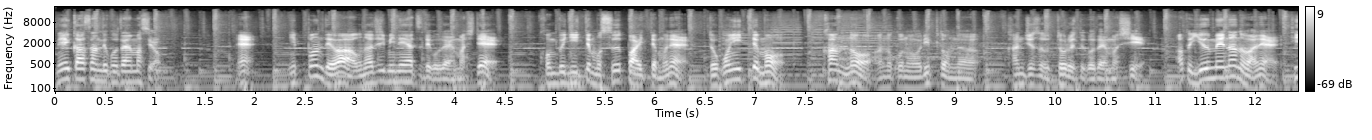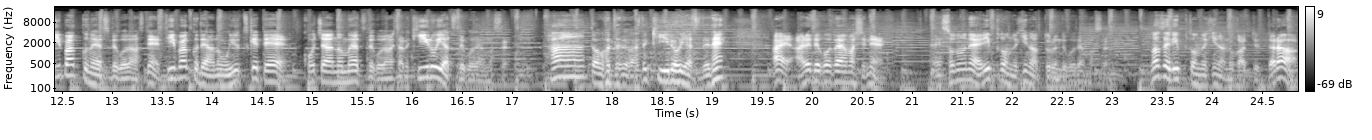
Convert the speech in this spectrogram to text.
メーカーさんでございますよ。ね。日本ではおなじみのやつでございましてコンビニ行ってもスーパー行ってもねどこに行っても缶のあのこのリプトンの缶ジュースを取るでございますしあと有名なのはねティーバッグのやつでございますね。ティーバッグであのお湯つけて紅茶飲むやつでございました黄色いやつでございます。はーんと思ってでござい黄色いやつでね。はいあれでございましてね。そのねリプトンの日になっとるんでございます。なぜリプトンの日なのかって言ったら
